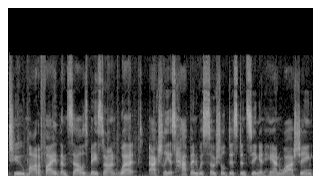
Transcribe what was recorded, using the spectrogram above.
to modify themselves based on what actually has happened with social distancing and hand washing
